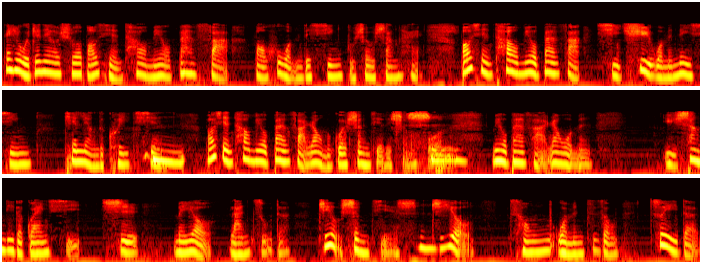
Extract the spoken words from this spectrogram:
但是我真的要说，保险套没有办法保护我们的心不受伤害，保险套没有办法洗去我们内心天良的亏欠，嗯，保险套没有办法让我们过圣洁的生活，没有办法让我们与上帝的关系是没有拦阻的，只有圣洁，是。只有从我们这种罪的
